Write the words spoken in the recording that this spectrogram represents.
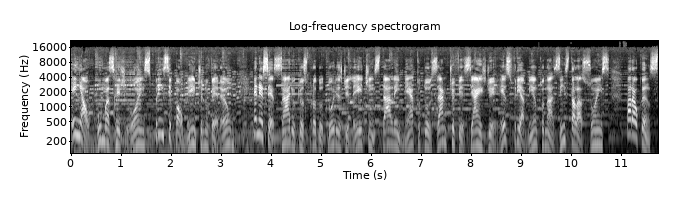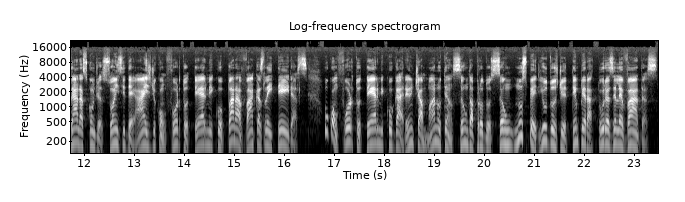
Em algumas regiões, principalmente no verão, é necessário que os produtores de leite instalem métodos artificiais de resfriamento nas instalações para alcançar as condições ideais de conforto térmico para vacas leiteiras. O conforto térmico garante a manutenção da produção nos períodos de temperaturas elevadas.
